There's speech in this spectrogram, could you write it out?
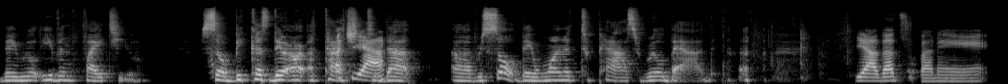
they will even fight you so because they are attached yeah. to that uh, result they wanted to pass real bad yeah that's funny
